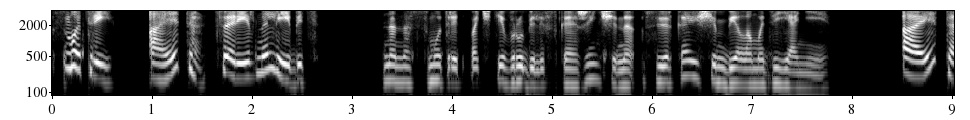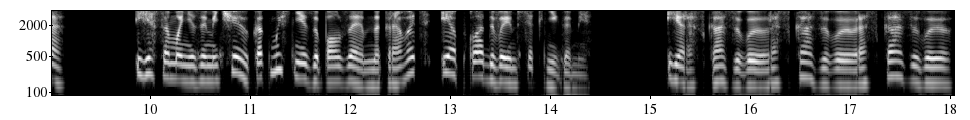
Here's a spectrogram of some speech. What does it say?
«Смотри, а это царевна-лебедь». На нас смотрит почти врубелевская женщина в сверкающем белом одеянии. «А это...» Я сама не замечаю, как мы с ней заползаем на кровать и обкладываемся книгами. Я рассказываю, рассказываю, рассказываю,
